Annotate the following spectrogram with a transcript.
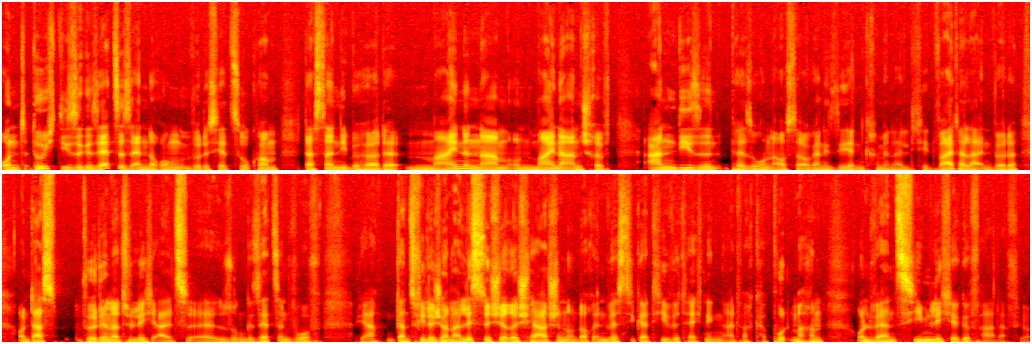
Und durch diese Gesetzesänderung würde es jetzt so kommen, dass dann die Behörde meinen Namen und meine Anschrift an diese Person aus der organisierten Kriminalität weiterleiten würde. Und das würde natürlich als äh, so ein Gesetzentwurf ja ganz viele journalistische Recherchen und auch investigative Techniken einfach kaputt machen und wäre eine ziemliche Gefahr dafür.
